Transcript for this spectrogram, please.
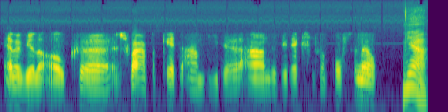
En we willen ook uh, een zwaar pakket aanbieden aan de directie van PostNL. Ja,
